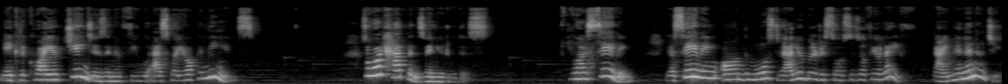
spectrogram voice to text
make required changes in a few as per your convenience. So, what happens when you do this? You are saving. You are saving on the most valuable resources of your life time and energy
